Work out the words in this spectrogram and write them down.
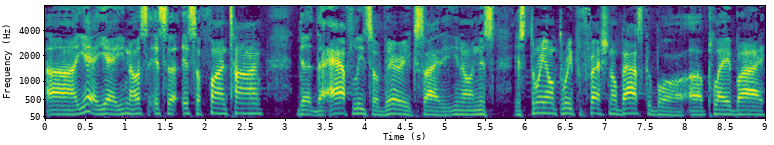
Uh, yeah, yeah. You know, it's it's a it's a fun time. The the athletes are very excited. You know, and it's it's three on three professional basketball uh, played by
